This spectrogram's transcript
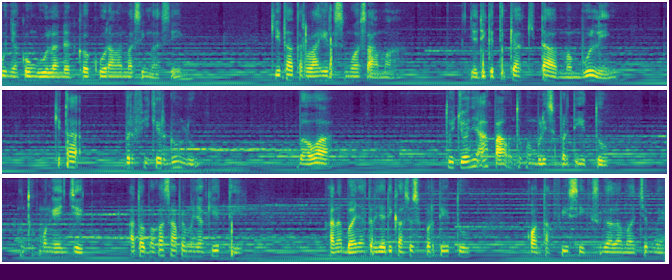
punya keunggulan dan kekurangan masing-masing kita terlahir semua sama. Jadi ketika kita membuling, kita berpikir dulu bahwa tujuannya apa untuk membuli seperti itu? Untuk mengejek atau bahkan sampai menyakiti. Karena banyak terjadi kasus seperti itu. Kontak fisik segala macamnya.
